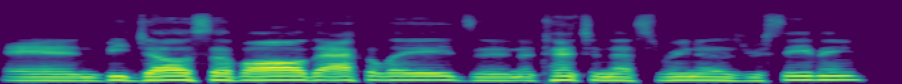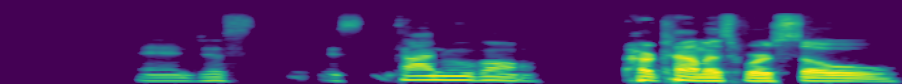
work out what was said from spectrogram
and be jealous of all the accolades and attention that Serena is receiving. And just it's time to move on. Her comments were so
